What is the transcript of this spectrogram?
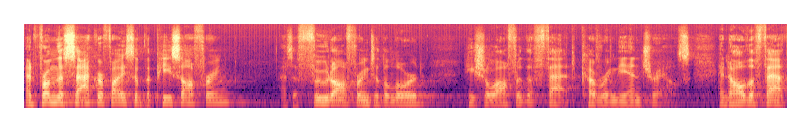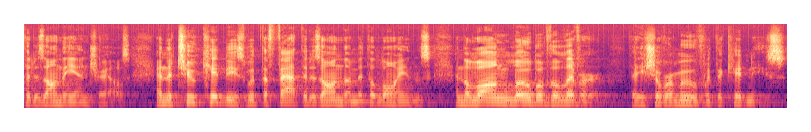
And from the sacrifice of the peace offering, as a food offering to the Lord, he shall offer the fat covering the entrails, and all the fat that is on the entrails, and the two kidneys with the fat that is on them at the loins, and the long lobe of the liver that he shall remove with the kidneys.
